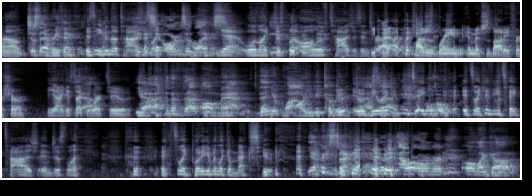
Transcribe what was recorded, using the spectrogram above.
Um, Just everything. because even though Taj is Except like, arms and legs. yeah, well, like just put all of Taj's internal. I, I put Taj's in. brain in Mitch's body for sure. Yeah, I guess that Yeah. could work too. Yeah, that. Oh man, then you. Wow, you'd be cooking. It, it would be like then. if you take Whoa. it's like if you take Taj and just like it's like putting him in like a mech suit. Yeah, exactly. Like power armor. Oh my god.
